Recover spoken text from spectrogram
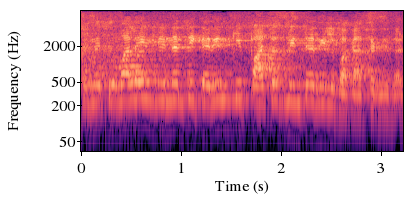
तर मी तुम्हालाही विनंती करीन की पाचच मिनिटं रील बघा सगळेजण.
